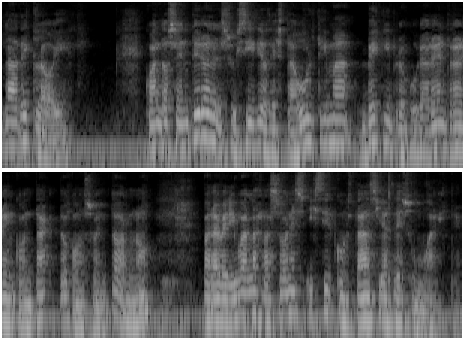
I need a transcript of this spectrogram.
la de Chloe. Cuando se entera del suicidio de esta última, Becky procurará entrar en contacto con su entorno para averiguar las razones y circunstancias de su muerte.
